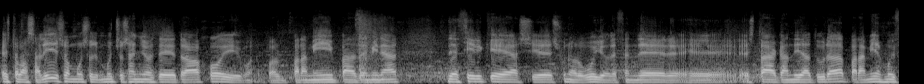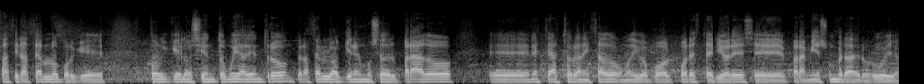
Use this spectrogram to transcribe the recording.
esto va a salir, son muchos, muchos años de trabajo y bueno, para mí, para terminar, decir que así es un orgullo defender eh, esta candidatura. Para mí es muy fácil hacerlo porque, porque lo siento muy adentro, pero hacerlo aquí en el Museo del Prado, en este acto organizado, como digo, por, por exteriores, para mí es un verdadero orgullo.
